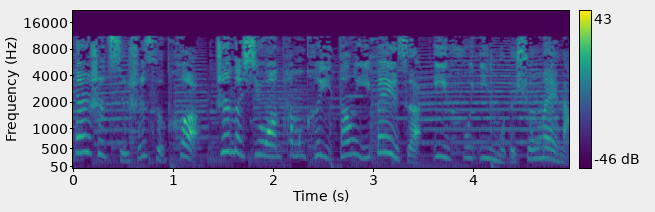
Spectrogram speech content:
但是此时此刻，真的希望他们可以当一辈子异父异母的兄妹呢。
